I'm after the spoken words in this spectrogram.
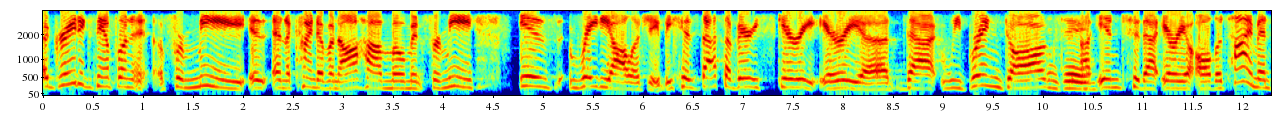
a great example for me, and a kind of an aha moment for me, is radiology because that's a very scary area that we bring dogs uh, into that area all the time and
